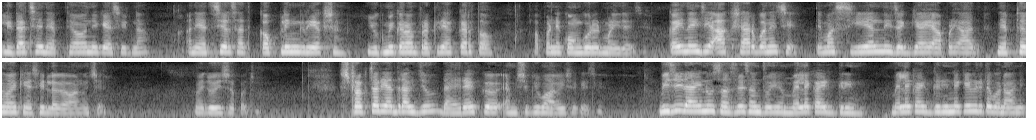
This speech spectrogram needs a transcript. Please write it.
લીધા છે નેપ્થેઓનિક એસિડના અને એચસીએલ સાથે કપલિંગ રિએક્શન યુગ્મીકરણ પ્રક્રિયા કરતો આપણને કોંગોરેટ મળી જાય છે. કંઈ નહીં, જે આ ક્ષાર બને છે, તેમાં સીએલની જગ્યાએ આપણે આ નેપ્થેનોઇક એસિડ લગાવવાનું છે. તમે જોઈ શકો છો. સ્ટ્રક્ચર યાદ રાખજો ડાયરેક્ટ એમસીક્યુમાં આવી શકે છે. બીજી ડાયનું સંશ્લેષણ જોઈએ મેલેકાઇટ ગ્રીન મેલેકાઇટ ગ્રીનને કેવી રીતે બનાવવાની?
